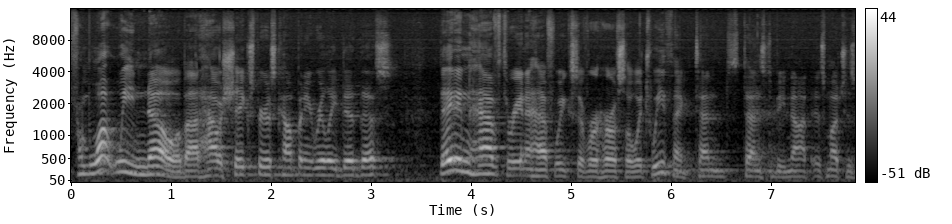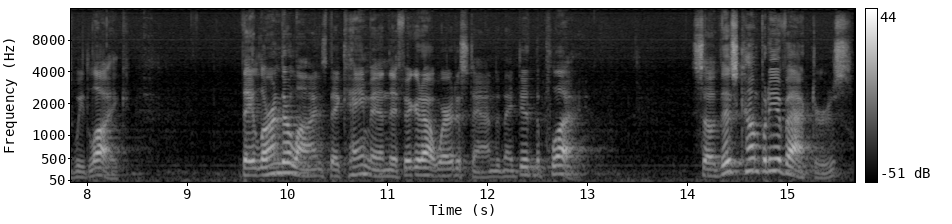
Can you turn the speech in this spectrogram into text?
from what we know about how Shakespeare's company really did this, they didn't have three and a half weeks of rehearsal, which we think tends, tends to be not as much as we'd like. They learned their lines, they came in, they figured out where to stand, and they did the play. So this company of actors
